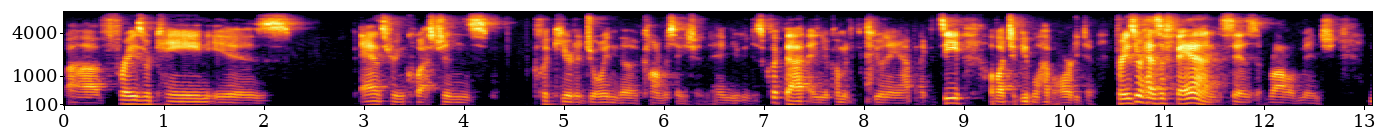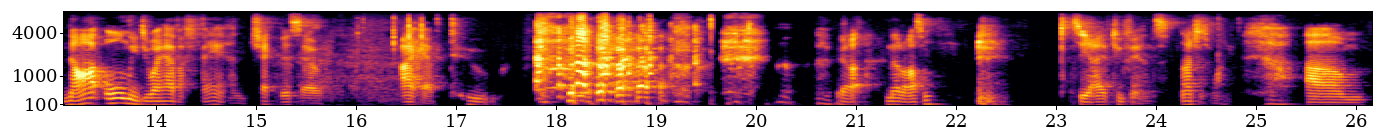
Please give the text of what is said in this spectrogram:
uh, Fraser Cain is answering questions click here to join the conversation and you can just click that and you'll come into the q&a app and i can see a bunch of people have already done fraser has a fan says ronald minch not only do i have a fan check this out i have two yeah isn't that awesome so yeah i have two fans not just one um,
